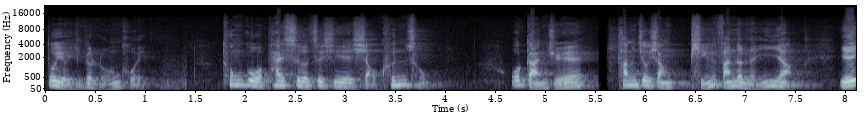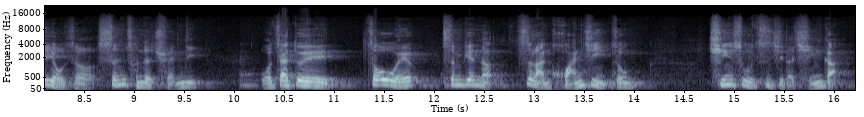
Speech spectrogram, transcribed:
都有一个轮回。通过拍摄这些小昆虫，我感觉它们就像平凡的人一样，也有着生存的权利。我在对周围身边的自然环境中倾诉自己的情感，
